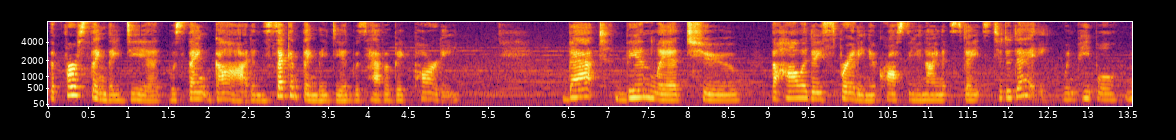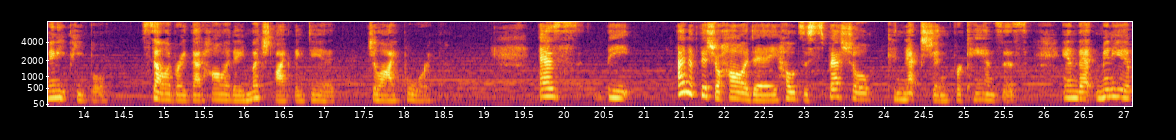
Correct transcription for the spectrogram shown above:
the first thing they did was thank God, and the second thing they did was have a big party. That then led to the holiday spreading across the United States to today when people, many people, celebrate that holiday much like they did July 4th. As the unofficial holiday holds a special connection for Kansas in that many of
